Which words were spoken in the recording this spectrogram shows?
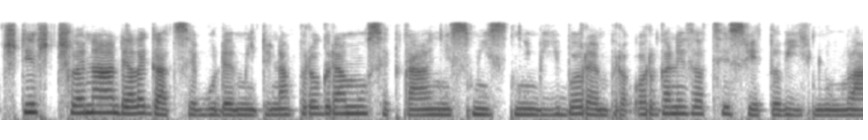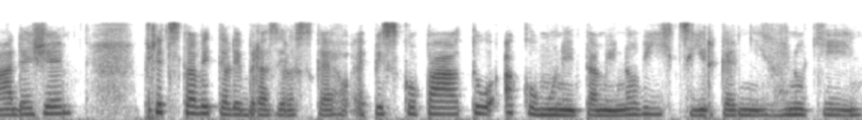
Čtyřčlená delegace bude mít na programu setkání s místním výborem pro organizaci Světových dnů mládeže, představiteli brazilského episkopátu a komunitami nových církevních hnutí.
